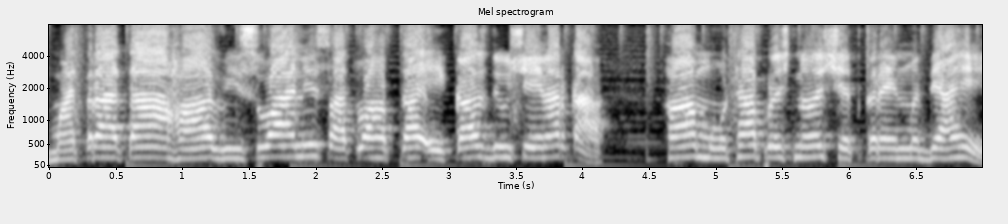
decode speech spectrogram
मात्र आता हा विसवा आणि सातवा हप्ता एकाच दिवशी येणार का? हा मोठा प्रश्न शेतकऱ्यांमध्ये आहे.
